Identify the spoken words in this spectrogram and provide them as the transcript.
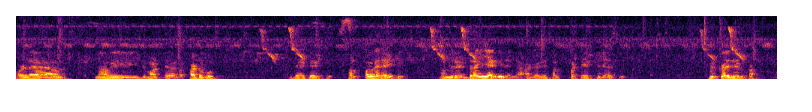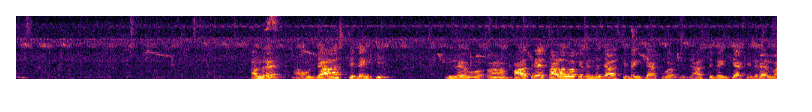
ಒಳ್ಳೆ ನಾವು ಇದು ಮಾಡ್ತೇವಲ್ಲ ಕಡುಬು. ಇದೇ ಟೇಸ್ಟ್ ಸ್ವಲ್ಪ ವೆರೈಟಿ ಅಂದರೆ ಡ್ರೈ ಆಗಿದೆ ಅಲ್ಲ, ಹಾಗಾಗಿ ಸ್ವಲ್ಪ ಟೇಸ್ಟ್ ಜಾಸ್ತಿ. ಹಿಡ್ಕೊ, ಇದು ಹಿಡ್ಕೊ. ಅಂದರೆ ನಾವು ಜಾಸ್ತಿ ಬೆಂಕಿ, ಅಂದರೆ ಪಾತ್ರೆ ತಳಭಾಗದಿಂದ ಜಾಸ್ತಿ ಬೆಂಕಿ ಹಾಕಬಾರ್ದು. ಜಾಸ್ತಿ ಬೆಂಕಿ ಹಾಕಿದರೆ ಎಲ್ಲ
